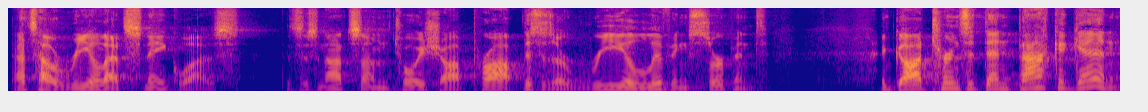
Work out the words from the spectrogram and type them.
That's how real that snake was. This is not some toy shop prop. This is a real living serpent. And God turns it then back again.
